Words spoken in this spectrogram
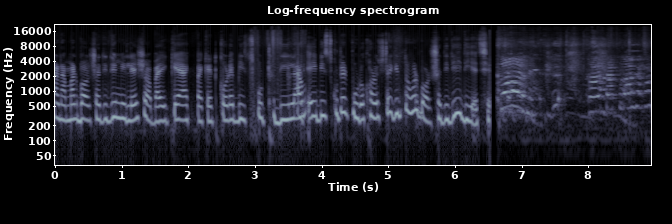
আর আমার বর্ষা দিদি মিলে সবাইকে এক প্যাকেট করে বিস্কুট দিলাম। এই বিস্কুটের পুরো খরচটা কিন্তু আমার বর্ষা দিদিই দিয়েছে সান্টা ক্লজ এখন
